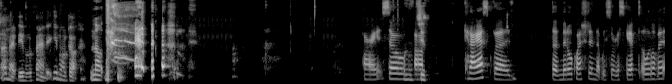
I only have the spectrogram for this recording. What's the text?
I might be able to find it. Keep on talking. No. right. So, um, can I ask the the middle question that we sort of skipped a little bit?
